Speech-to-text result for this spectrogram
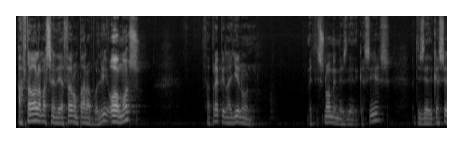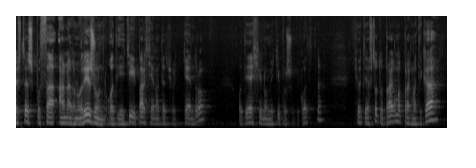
Αυτά όλα μας ενδιαφέρουν πάρα πολύ, όμως θα πρέπει να γίνουν με τις νόμιμες διαδικασίες, με τις διαδικασίες αυτές που θα αναγνωρίζουν ότι εκεί υπάρχει ένα τέτοιο κέντρο, ότι έχει νομική προσωπικότητα και ότι αυτό το πράγμα πραγματικά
